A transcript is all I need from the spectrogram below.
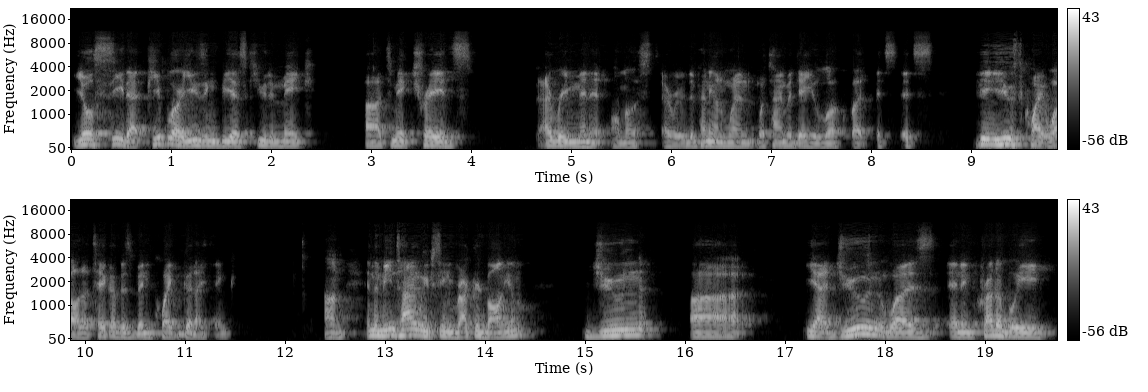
you'll see that people are using BSQ to make uh, to make trades every minute almost, every depending on when what time of day you look. But it's it's being used quite well. The take up has been quite good, I think. Um, in the meantime, we've seen record volume. June, uh, yeah, June was an incredibly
